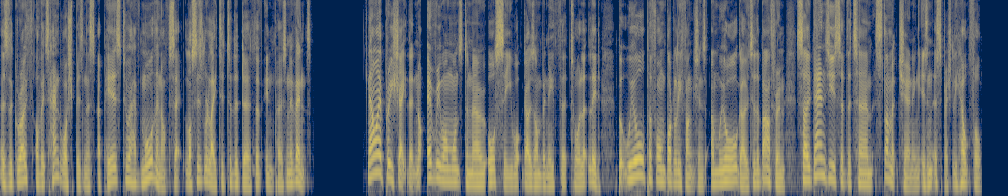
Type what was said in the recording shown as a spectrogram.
as the growth of its hand wash business appears to have more than offset losses related to the dearth of in person events. Now, I appreciate that not everyone wants to know or see what goes on beneath the toilet lid, but we all perform bodily functions and we all go to the bathroom, so Dan's use of the term stomach churning isn't especially helpful.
